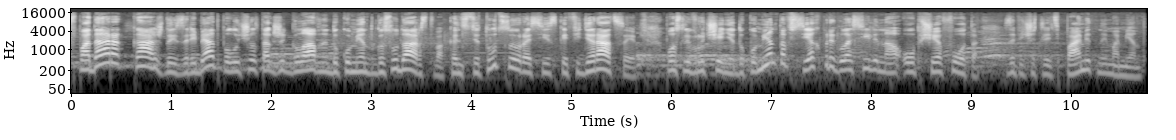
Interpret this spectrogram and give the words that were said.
В подарок каждый из ребят получил также главный документ государства – Конституцию Российской Федерации. После вручения документов всех пригласили на общее фото – запечатлеть памятный момент.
